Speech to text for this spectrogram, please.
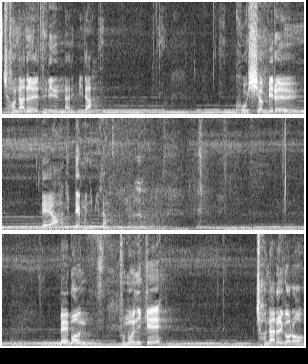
전화를 드리는 날입니다. 고시원비를 내야 하기 때문입니다. 매번 부모님께 전화를 걸어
